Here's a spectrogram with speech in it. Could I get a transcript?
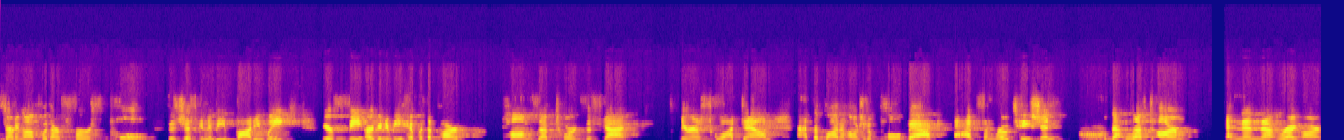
starting off with our first pull. This is just gonna be body weight. Your feet are gonna be hip width apart, palms up towards the sky. You're gonna squat down at the bottom. I want you to pull back, add some rotation, that left arm, and then that right arm.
